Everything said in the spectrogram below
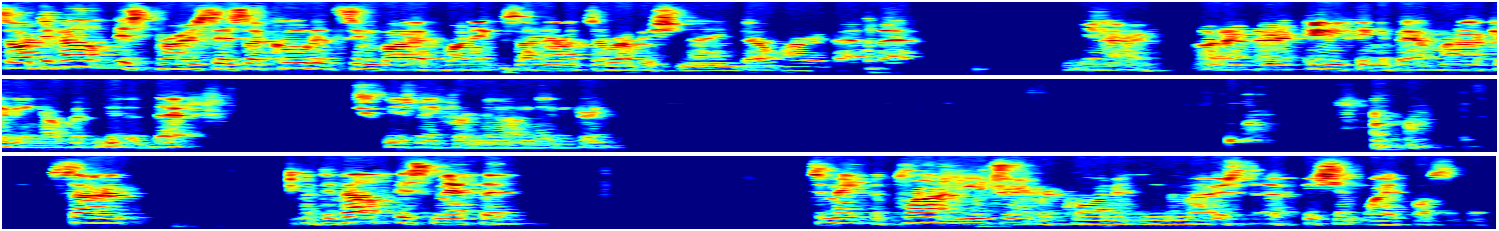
So I developed this process. I called it symbioponics. I know it's a rubbish name. Don't worry about that. you know, I don't know anything about marketing. I've admitted that. Excuse me for a minute, I need a drink. So I developed this method to meet the plant nutrient requirement in the most efficient way possible.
